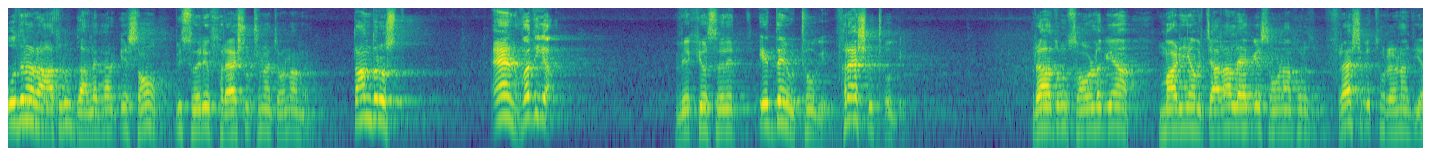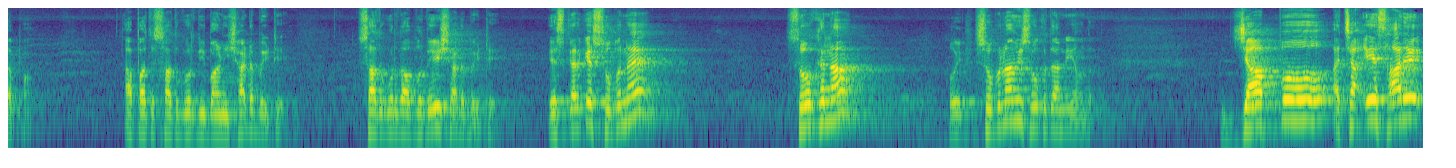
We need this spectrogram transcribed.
ਉਹਦੇ ਨਾਲ ਰਾਤ ਨੂੰ ਗੱਲ ਕਰਕੇ ਸੌਂ ਵੀ ਸਵੇਰੇ ਫਰੈਸ਼ ਉੱਠਣਾ ਚਾਹੁੰਦਾ ਮੈਂ। ਤੰਦਰੁਸਤ। ਐਨ ਵਧੀਆ। ਵੇਖਿਓ ਸਵੇਰੇ ਇਦਾਂ ਹੀ ਉਠੋਗੇ, ਫਰੈਸ਼ ਉਠੋਗੇ। ਰਾਤ ਨੂੰ ਸੌਣ ਲੱਗਿਆ ਮਾੜੀਆਂ ਵਿਚਾਰਾਂ ਲੈ ਕੇ ਸੌਣਾ ਫਿਰ ਫਰੈਸ਼ ਕਿੱਥੋਂ ਰਹਿਣਾ ਜੀ ਆਪਾਂ? ਆਪਾਂ ਤੇ ਸਤਿਗੁਰ ਦੀ ਬਾਣੀ ਛੱਡ ਬੈਠੇ ਸਤਿਗੁਰ ਦਾ ਉਪਦੇਸ਼ ਛੱਡ ਬੈਠੇ। ਇਸ ਕਰਕੇ ਸੁਪਨਾ ਹੈ, ਸੁਖ ਨਾ ਹੋਏ। ਸੁਪਨਾ ਵੀ ਸੁਖ ਦਾ ਨਹੀਂ ਆਉਂਦਾ। ਜਪ ਅੱਛਾ ਇਹ ਸਾਰੇ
